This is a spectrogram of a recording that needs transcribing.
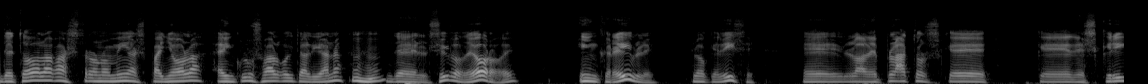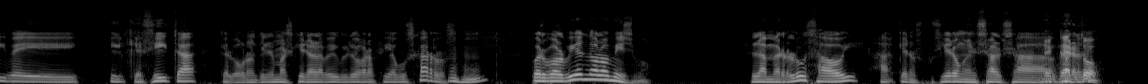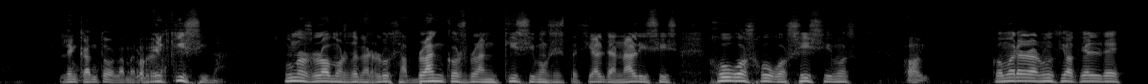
de toda la gastronomía española e incluso algo italiana del siglo de oro, ¿eh? Increíble lo que dice. Eh, la de platos que, que describe y, y que cita, que luego no tienes más que ir a la bibliografía a buscarlos. Pues volviendo a lo mismo. La merluza hoy, a- que nos pusieron en salsa Le encantó. verde, Le encantó la merluza. riquísima. Unos lomos de merluza blancos, blanquísimos, especial de análisis, jugos jugosísimos. Ay, ¿Cómo era el anuncio aquel de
